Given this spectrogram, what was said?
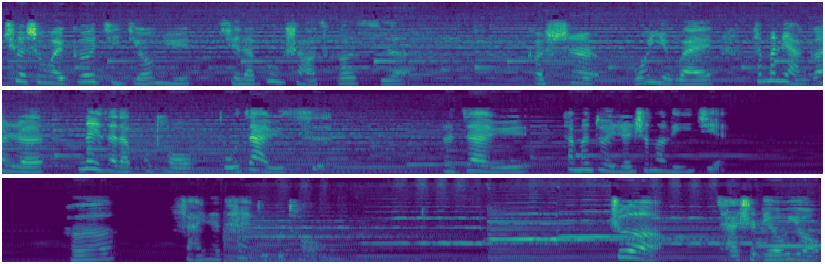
确实为歌妓酒女写了不少歌词，可是我以为他们两个人内在的不同不在于此，而在于他们对人生的理解和反应的态度不同。这才是刘勇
